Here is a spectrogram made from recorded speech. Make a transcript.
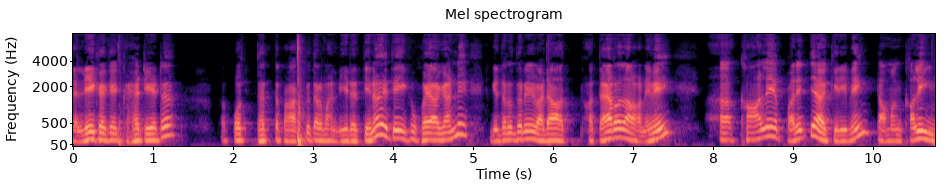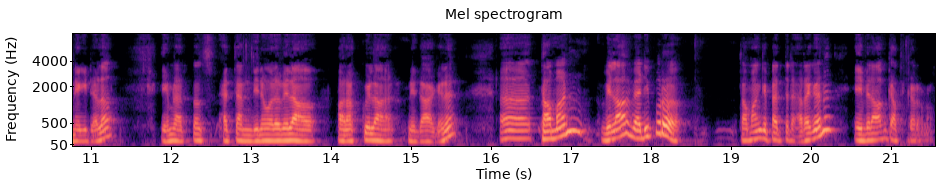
දැන් ලේඛකෙක් හැටියට පොත් පැත්ත පහක් විතර මම ලියලා තිනවා. ඉතින් ඒක හොයාගන්නේ gedara dore වැඩ අතෑරලා දාලා නෙවෙයි කාලය පරිත්‍යාග කිරීමෙන් තමන් කලින් නැගිටලා එහෙම නැත්නම් ඇතැම් දිනවල වෙලා පරක් වෙලා නිදාගෙන තමන් වෙලා වැඩිපුර තමන්ගේ පැත්තට අරගෙන ඒ වෙලාව ගත කරනවා.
